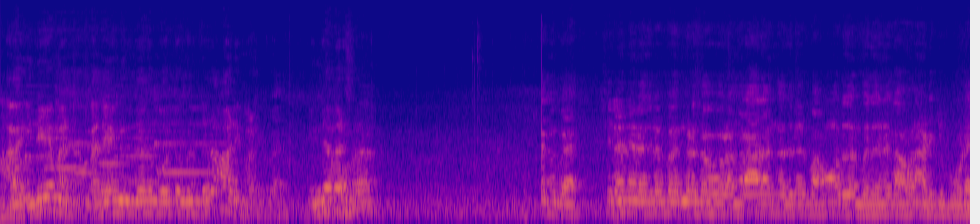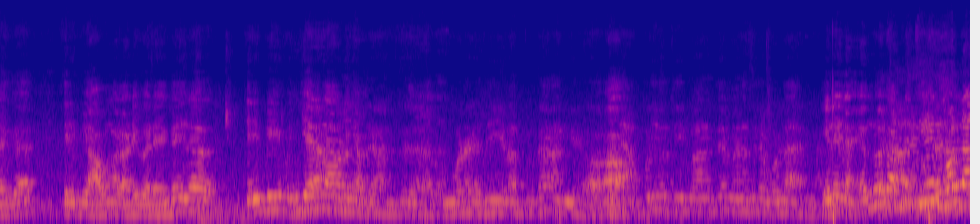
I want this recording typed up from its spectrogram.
கடல் இதே மாதிரி விதையம் இருந்தது போட்டு இருந்தது ஆடி மாடி. இந்த வருஷம்? சில நேரத்தில் இப்போ எங்கட சகோதரங்க ஆலங்கத்தில் இப்போ அவன் ஒருத்தன் பெருதுக்கு அவனை அடிச்சு போடுங்க. திருப்பி அவங்க அடி வரைங்க இதை திருப்பி இங்கே இல்லை இல்லை. எங்களுக்கு அப்படி சொல்லல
